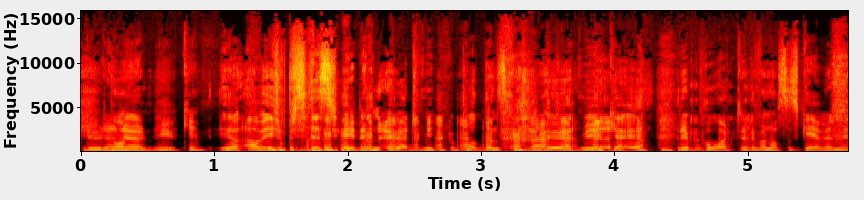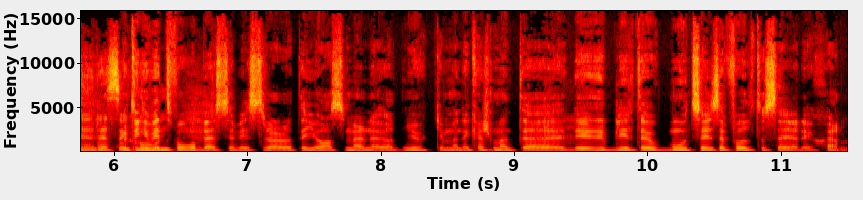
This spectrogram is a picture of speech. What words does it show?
Du är den vara- ödmjuke. Ja, ja, precis. Jag är den ödmjuka poddens ödmjuka reporter. Det var någon som skrev en Jag tycker recension. vi är två besserwissrar och att det är jag som är den ödmjuke. Men det kanske man inte... Det blir lite motsägelsefullt att säga det själv.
